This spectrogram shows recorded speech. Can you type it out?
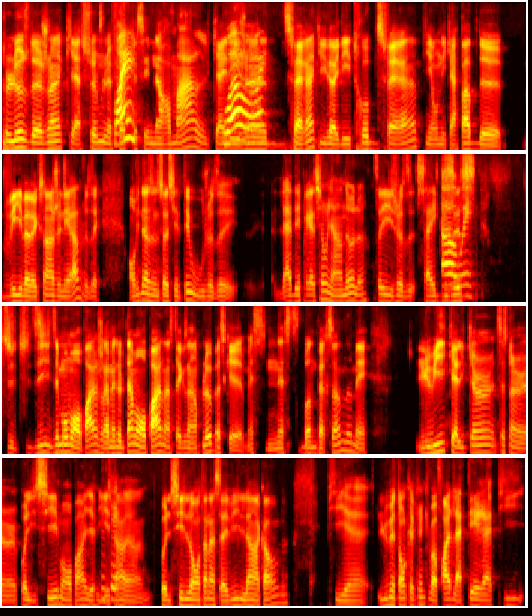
plus de gens qui assument le fait que c'est normal qu'il y ait des gens différents qui vivent avec des troubles différents, puis on est capable de vivre avec ça en général. Je veux dire, on vit dans une société où, je veux dire, la dépression, il y en a, là. Tu sais, je veux dire, ça ah existe tu, tu dis, dis moi, mon père, je ramène tout le temps mon père dans cet exemple-là parce que c'est une bonne personne, mais lui, quelqu'un, tu sais, c'est un, policier, mon père, il, était policier longtemps dans sa vie, il l'a encore. Puis euh, lui, mettons, quelqu'un qui va faire de la thérapie,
